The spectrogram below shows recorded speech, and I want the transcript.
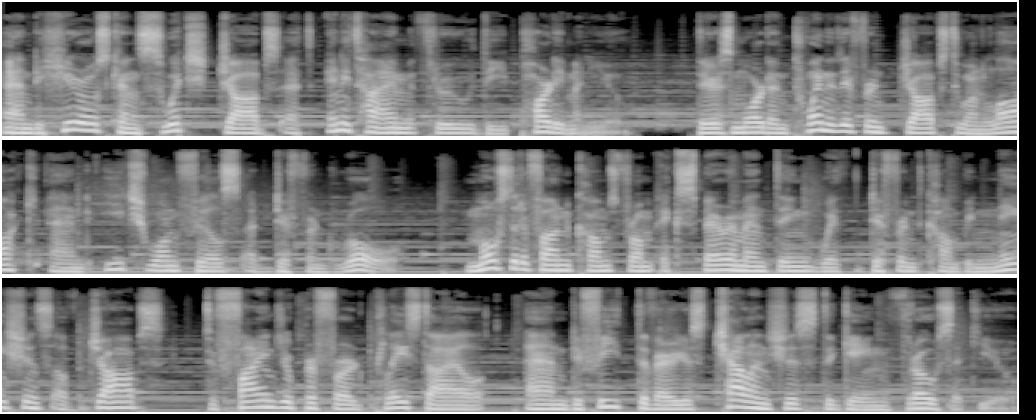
and the heroes can switch jobs at any time through the party menu. There's more than 20 different jobs to unlock and each one fills a different role. Most of the fun comes from experimenting with different combinations of jobs to find your preferred playstyle and defeat the various challenges the game throws at you.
